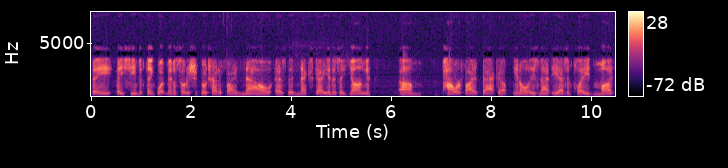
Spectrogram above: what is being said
They they seem to think what Minnesota should go try to find now as the next guy in is a young um, power five backup. You know, he's not he hasn't played much,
